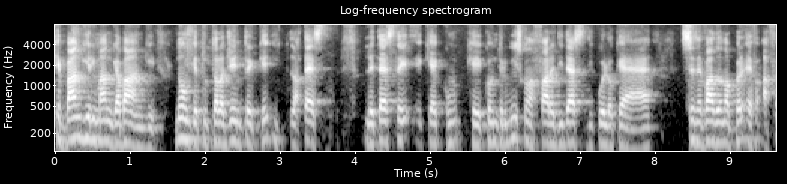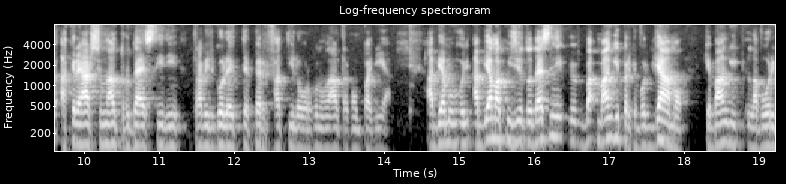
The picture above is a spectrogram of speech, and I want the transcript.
che Banghi rimanga Banghi, non che tutta la gente, che la test, le teste che, che contribuiscono a fare di Destiny quello che è, se ne vadano a, a, a, crearsi un altro Destiny, tra virgolette, per fatti loro con un'altra compagnia. Abbiamo, abbiamo acquisito Destiny Banghi perché vogliamo che Banghi lavori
